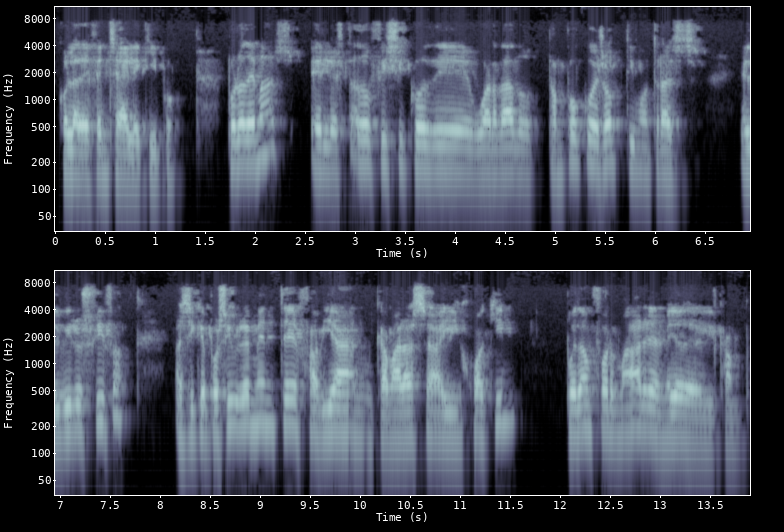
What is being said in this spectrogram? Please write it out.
con la defensa del equipo. Por lo demás, el estado físico de Guardado tampoco es óptimo tras el virus FIFA, así que posiblemente Fabián, Camarasa y Joaquín puedan formar en el medio del campo.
